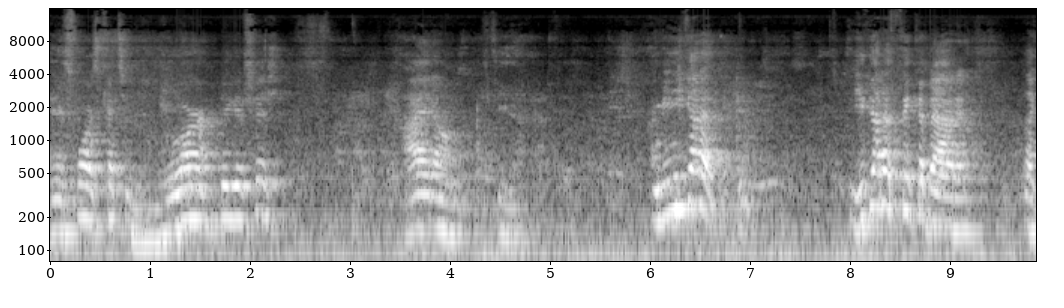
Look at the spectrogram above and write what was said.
And as far as catching more bigger fish, I don't see that. I mean, you gotta, you gotta think about it like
